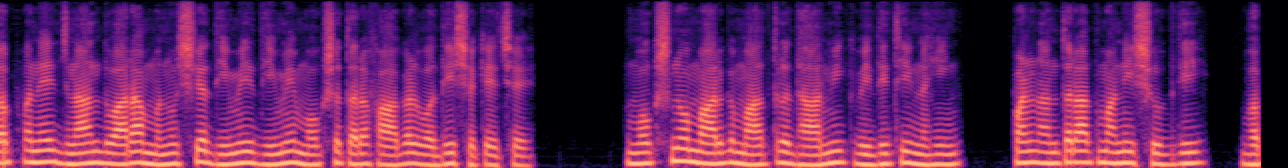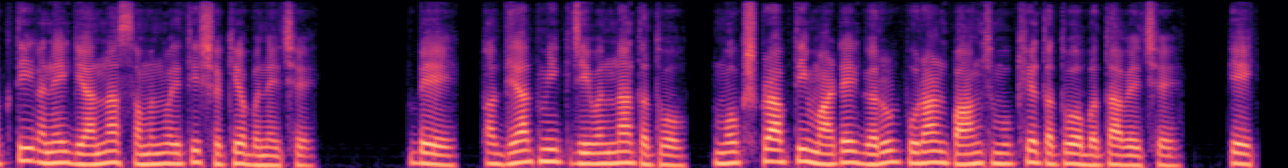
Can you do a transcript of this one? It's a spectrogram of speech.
તપ અને જ્ઞાન દ્વારા મનુષ્ય ધીમે ધીમે મોક્ષ તરફ આગળ વધી શકે છે. મોક્ષનો માર્ગ માત્ર ધાર્મિક વિધિથી નહીં, પણ અંતરાત્માની શુદ્ધિ, ભક્તિ અને જ્ઞાનના સમન્વયથી શક્ય બને છે. બે, આધ્યાત્મિક જીવનના તત્વો. મોક્ષ પ્રાપ્તિ માટે ગરુડ પુરાણ પાંચ મુખ્ય તત્વો બતાવે છે. એક,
